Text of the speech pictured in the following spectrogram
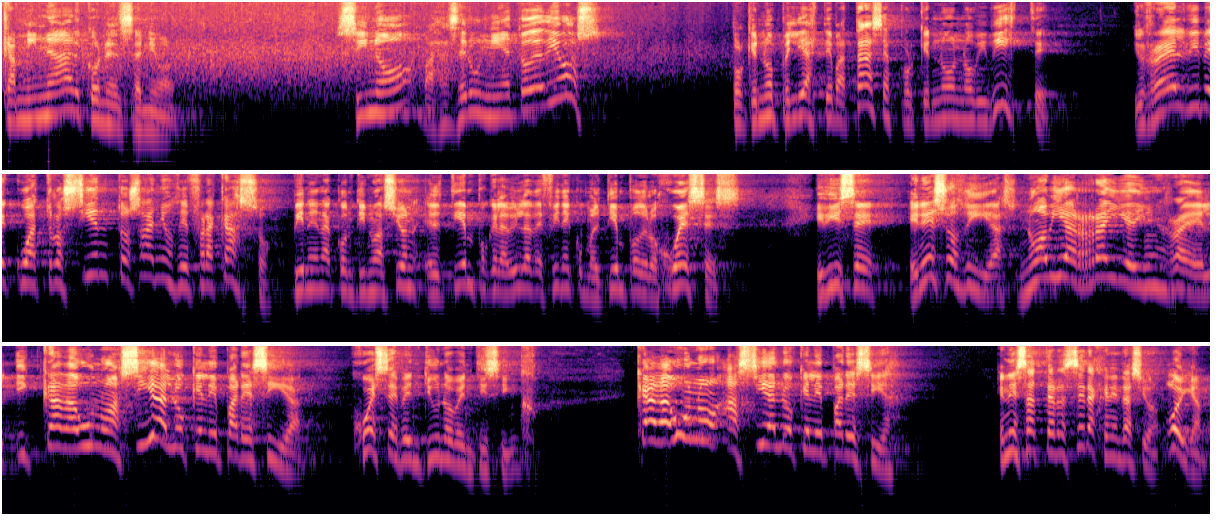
caminar con el Señor. Si no, vas a ser un nieto de Dios porque no peleaste batallas, porque no, no viviste. Israel vive 400 años de fracaso. Vienen a continuación el tiempo que la Biblia define como el tiempo de los jueces. Y dice, en esos días no había rey en Israel y cada uno hacía lo que le parecía. Jueces 21, 25. Cada uno hacía lo que le parecía. En esa tercera generación. Oigan,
